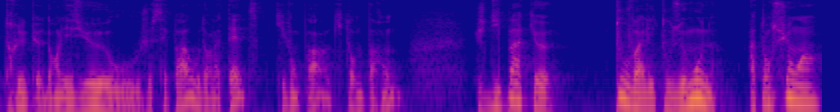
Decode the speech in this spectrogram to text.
trucs dans les yeux ou je sais pas, ou dans la tête, qui vont pas, qui tournent pas rond. Je dis pas que tout va aller to the moon. Attention, hein.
